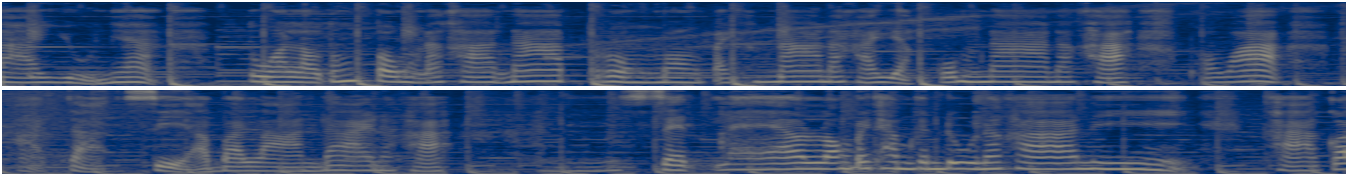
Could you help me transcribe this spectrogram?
กายอยู่เนี่ย ตัวเราต้องตรงนะคะ หน้าตรงมองไปข้างหน้านะคะ อย่ากก้มหน้านะคะ เพราะว่าอาจจะเสียบาลานได้นะคะ อันนี้เสร็จแล้วลองไปทำกันดูนะคะนี่ คะ ก็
